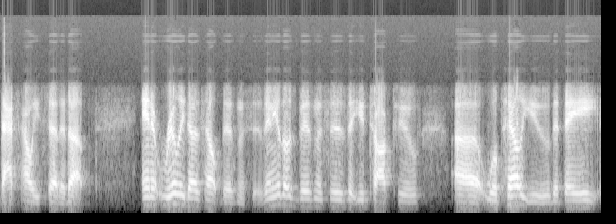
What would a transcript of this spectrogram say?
that's how he set it up. And it really does help businesses. Any of those businesses that you talk to uh, will tell you that they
